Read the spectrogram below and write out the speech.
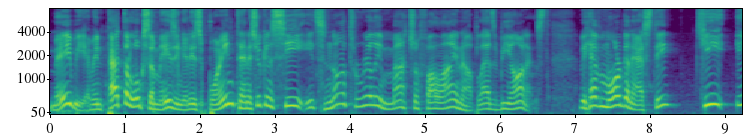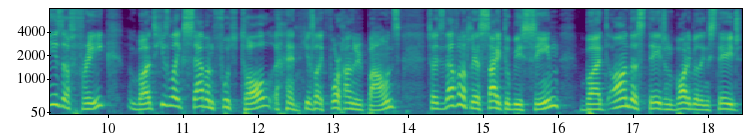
Maybe. I mean, Petar looks amazing at this point, and as you can see, it's not really much of a lineup, let's be honest. We have Morgan Aste, he is a freak, but he's like 7 foot tall and he's like 400 pounds, so it's definitely a sight to be seen, but on the stage, on bodybuilding stage,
